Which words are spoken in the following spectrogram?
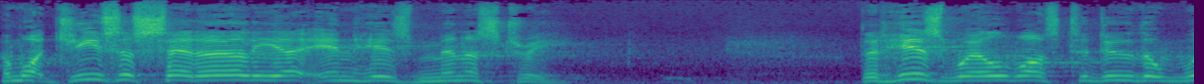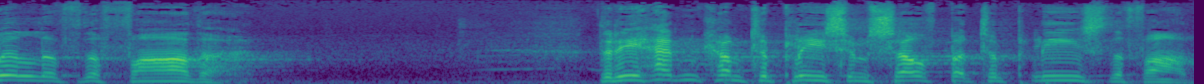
And what Jesus said earlier in his ministry that his will was to do the will of the Father. That he hadn't come to please himself, but to please the Father.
